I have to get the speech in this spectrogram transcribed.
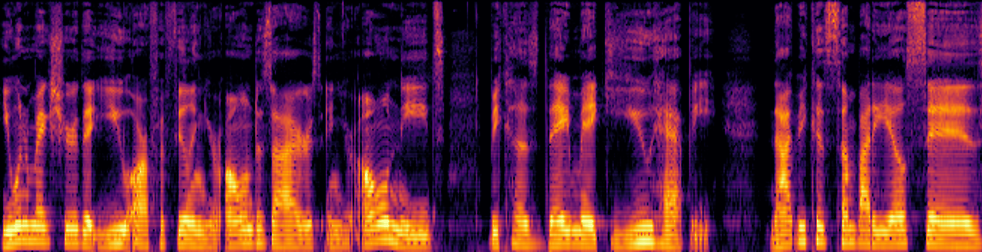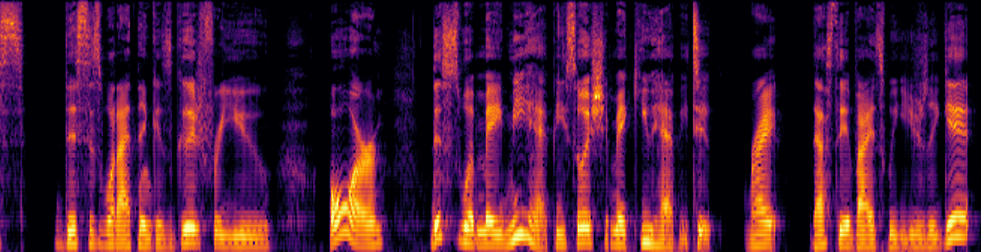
You want to make sure that you are fulfilling your own desires and your own needs because they make you happy, not because somebody else says, this is what I think is good for you or this is what made me happy, so it should make you happy too, right? That's the advice we usually get.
